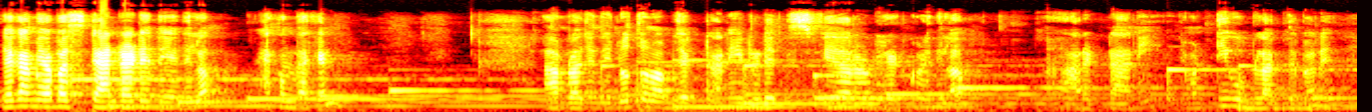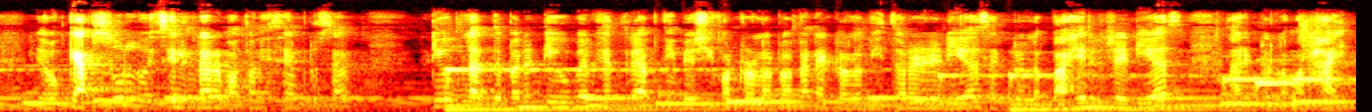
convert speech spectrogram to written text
দেখ আমি আবার স্ট্যান্ডার্ডে দিয়ে দিলাম। এখন দেখেন, আমরা যদি নতুন অবজেক্ট আনি, এটা ডিলিট করে দিলাম। আরেকটা আনি, যেমন টিউব লাগতে পারে। এবং ক্যাপসুল ওই সিলিন্ডারের মতনই সেম টু সেম টিউব লাগতে পারে। টিউবের ক্ষেত্রে আপনি বেশি কন্ট্রোলার পাবেন। একটা হলো ভিতরের রেডিয়াস একটা হলো বাহিরের রেডিয়াস আর একটা হলো আমার হাইট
